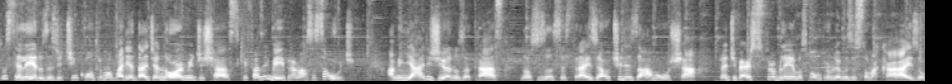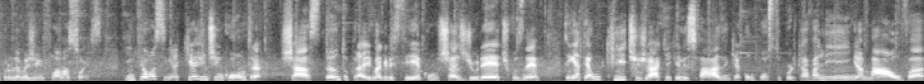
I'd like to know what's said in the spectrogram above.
Nos celeiros a gente encontra uma variedade enorme de chás que fazem bem para a nossa saúde. Há milhares de anos atrás, nossos ancestrais já utilizavam o chá para diversos problemas, como problemas estomacais ou problemas de inflamações. Então, assim, aqui a gente encontra chás tanto para emagrecer, como chás diuréticos, né? Tem até um kit já aqui que eles fazem, que é composto por cavalinha, malva,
